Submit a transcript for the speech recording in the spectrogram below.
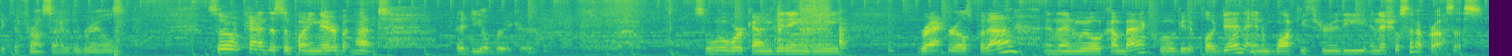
like the front side of the rails. So kind of disappointing there, but not a deal breaker. So we'll work on getting the rack rails put on and then we'll come back, we'll get it plugged in and walk you through the initial setup process.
